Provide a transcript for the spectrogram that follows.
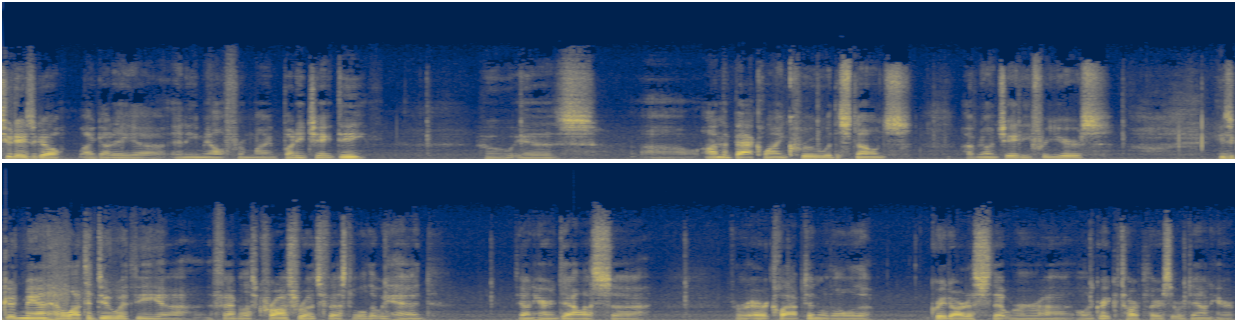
two days ago, I got a uh, an email from my buddy JD, who is uh, on the backline crew with the Stones. I've known JD for years. He's a good man. Had a lot to do with the uh, the fabulous Crossroads Festival that we had down here in Dallas uh, for Eric Clapton, with all of the great artists that were, uh, all the great guitar players that were down here,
